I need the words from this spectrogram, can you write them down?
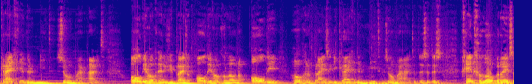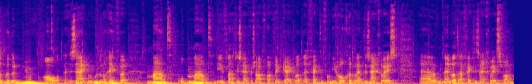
krijg je er niet zomaar uit al die hoge energieprijzen, al die hoge lonen, al die hogere prijzen, die krijgen er niet zomaar uit. Dus het is geen gelopen race dat we er nu al zijn. We moeten nog even maand op maand die inflatiecijfers afwachten en kijken wat de effecten van die hogere rente zijn geweest. Um, en wat de effecten zijn geweest van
